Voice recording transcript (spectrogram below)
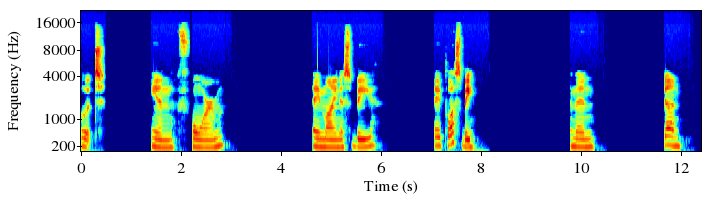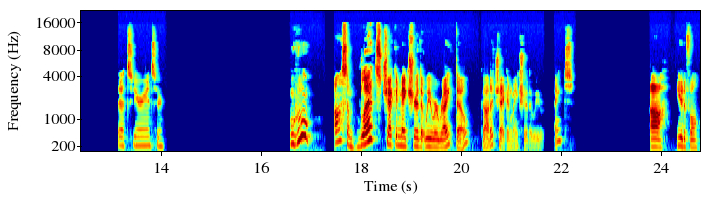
put in form a minus b, a plus b. And then Done. That's your answer. Woohoo! Awesome. Let's check and make sure that we were right, though. Gotta check and make sure that we were right. Ah, beautiful.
